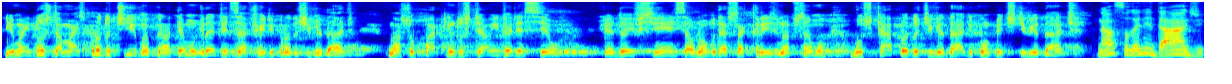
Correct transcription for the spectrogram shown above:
E uma indústria mais produtiva, porque nós temos um grande desafio de produtividade. Nosso parque industrial envelheceu, perdeu eficiência ao longo dessa crise. Nós precisamos buscar produtividade e competitividade. Na solenidade,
